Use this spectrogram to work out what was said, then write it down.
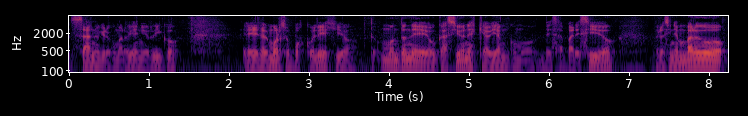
sano, quiero comer bien y rico. El almuerzo post colegio, un montón de ocasiones que habían como desaparecido, pero sin embargo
